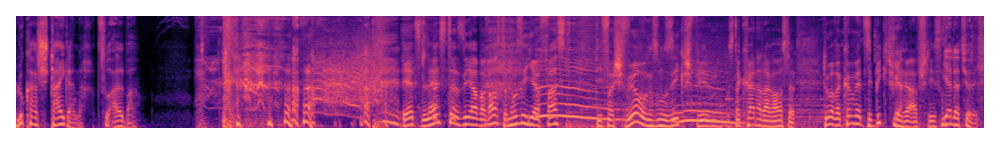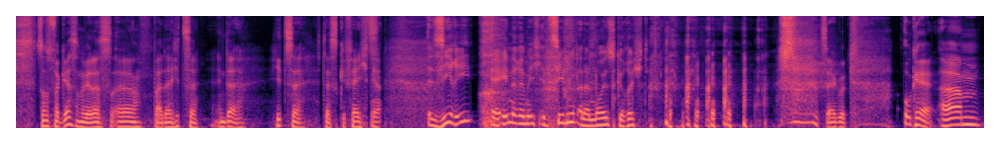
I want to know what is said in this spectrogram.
Lukas Steiger nach zu Alba. Jetzt lässt er sie aber raus. Da muss ich ja fast die Verschwörungsmusik spielen, was der Körner da rauslässt. Du, aber können wir jetzt die Big Trivia Ja. abschließen? Ja, natürlich. Sonst vergessen wir das äh, bei der Hitze, in der Hitze des Gefechts. Ja. Siri, erinnere mich in 10 Minuten an ein neues Gerücht. Sehr gut. Okay, ähm,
